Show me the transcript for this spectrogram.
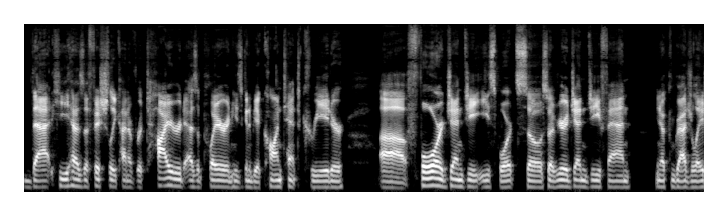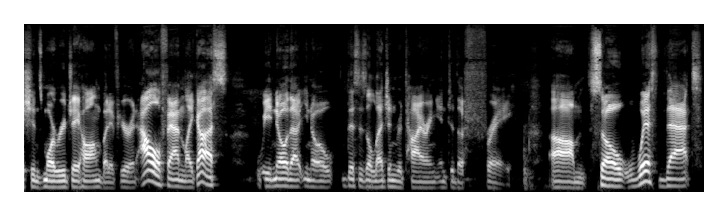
That he has officially kind of retired as a player and he's going to be a content creator uh, for Gen G esports. So, so if you're a Gen G fan, you know, congratulations, more Ryujehong. But if you're an Owl fan like us, we know that you know this is a legend retiring into the fray. Um, so with that,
